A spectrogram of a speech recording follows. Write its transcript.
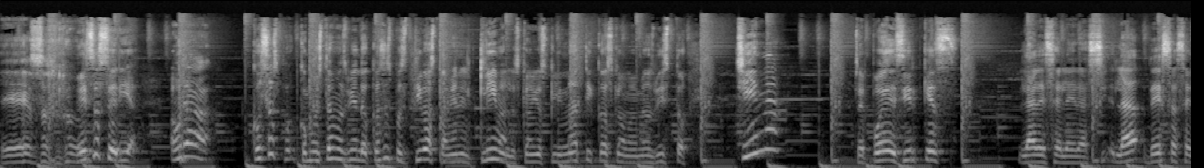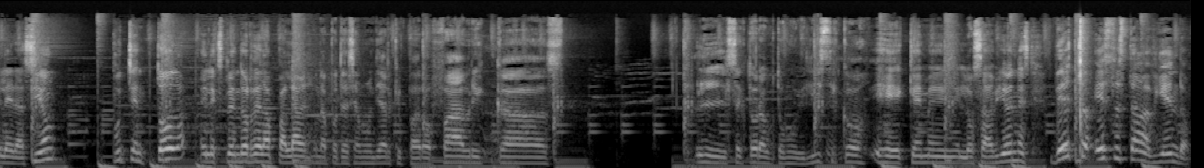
Eso. Eso sería. Ahora, cosas como estamos viendo, cosas positivas también el clima, los cambios climáticos, como hemos visto. China, se puede decir que es la, desaceleraci- la desaceleración, pucha, en todo el esplendor de la palabra. Una potencia mundial que paró fábricas, el sector automovilístico. Eh, que me- los aviones. De hecho, esto estaba viendo.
